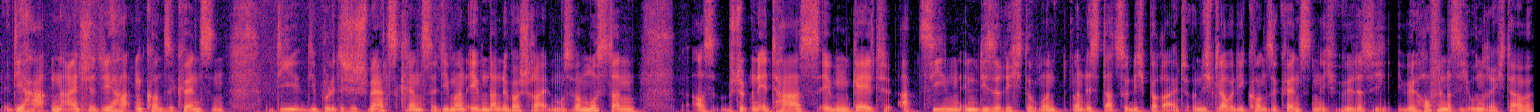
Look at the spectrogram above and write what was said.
die harten Einschnitte, die harten Konsequenzen, die, die politische Schmerzgrenze, die man eben dann überschreiten muss. Man muss dann aus bestimmten Etats eben Geld abziehen in diese Richtung und man ist dazu nicht bereit. Und ich glaube, die Konsequenzen, ich will, dass ich, ich will hoffen, dass ich Unrecht habe,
